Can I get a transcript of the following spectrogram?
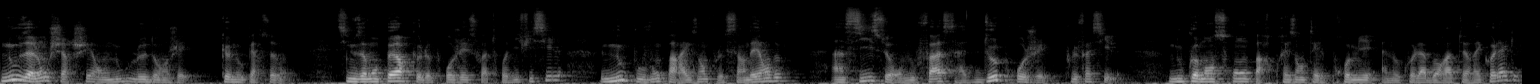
nous allons chercher en nous le danger que nous percevons. Si nous avons peur que le projet soit trop difficile, nous pouvons par exemple le scinder en deux. Ainsi serons-nous face à deux projets plus faciles. Nous commencerons par présenter le premier à nos collaborateurs et collègues,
